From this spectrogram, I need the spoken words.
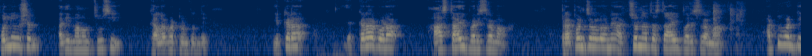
పొల్యూషన్ అది మనం చూసి కళ్ళబట్టి ఉంటుంది. ఇక్కడ ఎక్కడా కూడా ఆ స్థాయి పరిశ్రమ ప్రపంచంలోనే అత్యున్నత స్థాయి పరిశ్రమ అటువంటి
